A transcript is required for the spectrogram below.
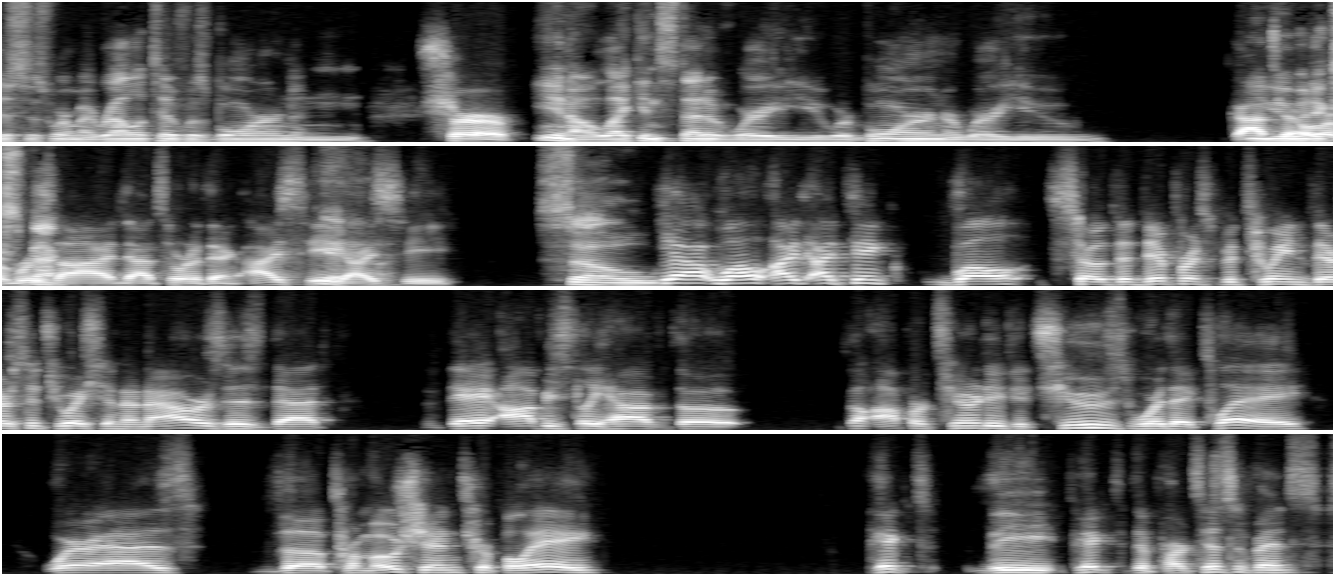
this is where my relative was born and Sure, you know, like instead of where you were born or where you gotcha. Would Or expect- reside, that sort of thing. I see. Yeah. I see. so Yeah, well, I, I think, well, so the difference between their situation and ours is that they obviously have the the opportunity to choose where they play, whereas the promotion AAA picked the picked the participants,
